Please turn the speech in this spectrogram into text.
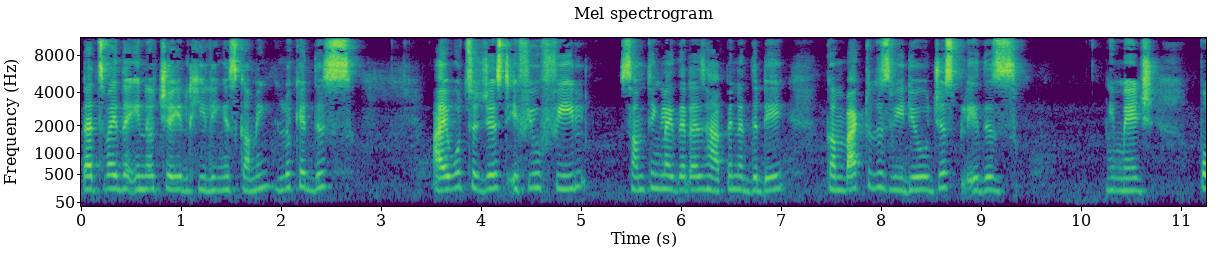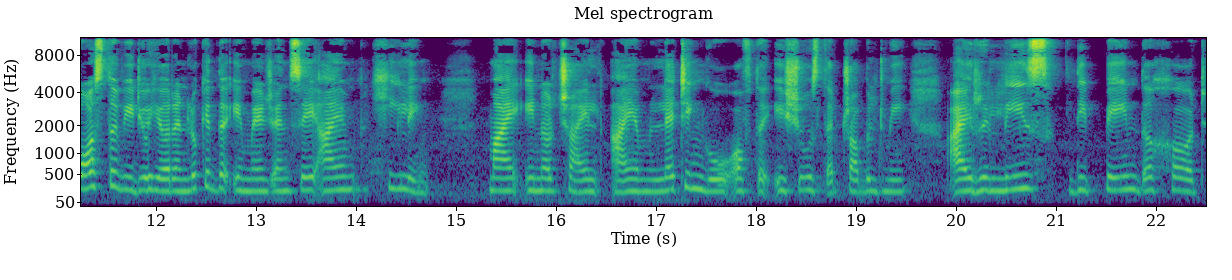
That's why the inner child healing is coming. Look at this. I would suggest if you feel something like that has happened at the day come back to this video just play this image pause the video here and look at the image and say i am healing my inner child. I am letting go of the issues that troubled me. I release the pain the hurt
